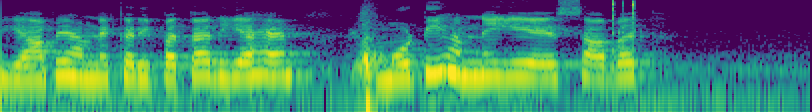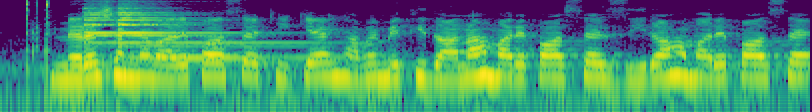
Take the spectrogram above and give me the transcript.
यहाँ पे हमने करी पत्ता लिया है। मोटी हमने ये साबत मिर्च हमारे पास है, ठीक है? यहाँ पे मेथी दाना हमारे पास है, ज़ीरा हमारे पास है।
